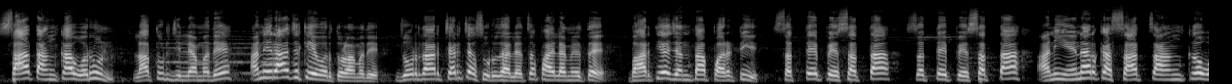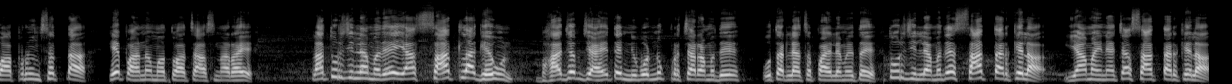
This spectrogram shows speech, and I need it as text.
सात अंकावरून लातूर जिल्ह्यामध्ये आणि राजकीय वर्तुळामध्ये जोरदार चर्चा सुरू झाल्याचं पाहायला मिळतंय. भारतीय जनता पार्टी सत्ते पे सत्ता सत्ते पे सत्ता आणि येणार का सातचा अंक वापरून सत्ता हे पाहणं महत्त्वाचं असणार आहे. लातूर जिल्ह्यामध्ये या सातला घेऊन भाजप जे आहे ते निवडणूक प्रचारामध्ये उतरल्याचं पाहायला मिळतंय. लातूर जिल्ह्यामध्ये सात तारखेला या महिन्याच्या सात तारखेला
